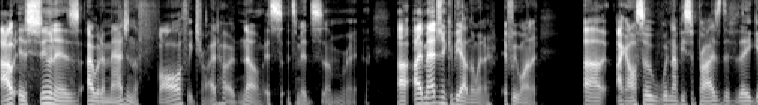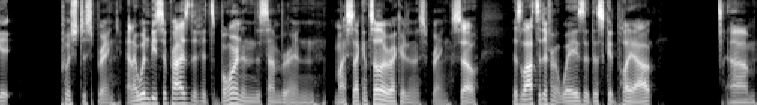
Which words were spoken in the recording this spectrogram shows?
out as soon as I would imagine the fall if we tried hard. No, it's it's midsummer, right? Uh, I imagine it could be out in the winter if we want it. Uh, I also would not be surprised if they get pushed to spring, and I wouldn't be surprised if it's born in December and my second solo record in the spring. So there's lots of different ways that this could play out. Um,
